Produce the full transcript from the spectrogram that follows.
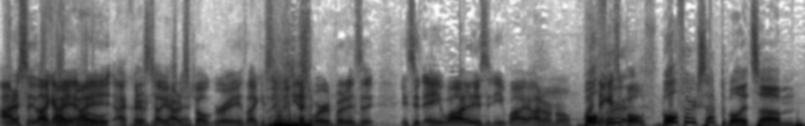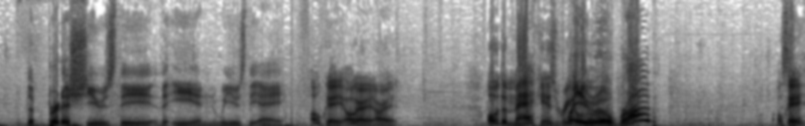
Honestly, like I, no I, I couldn't tell you how to spell gray. Like it's the easiest word, but is it is it A Y? Is it E Y? I don't know. Both are, both. Both are acceptable. It's um the British use the the E and we use the A. Okay, okay, all right. Oh, the Mac is real. Wait, you know Rob? okay.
